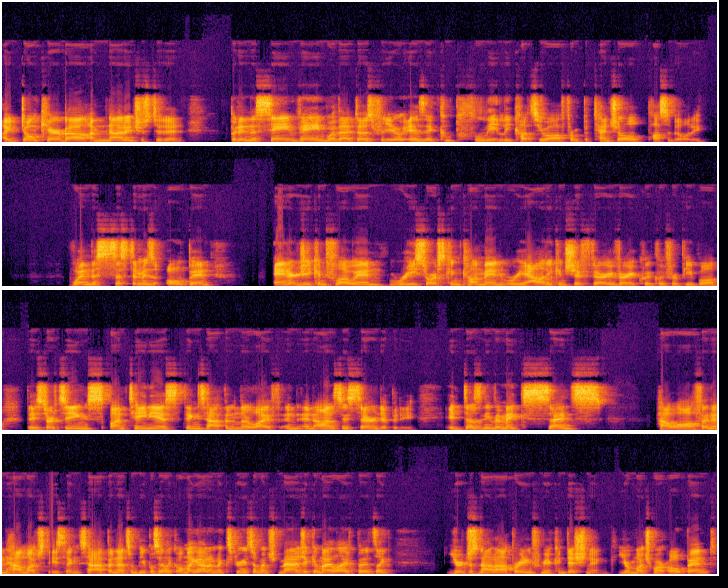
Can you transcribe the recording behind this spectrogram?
I don't care about, I'm not interested in. But in the same vein, what that does for you is it completely cuts you off from potential possibility. When the system is open, energy can flow in, resource can come in, reality can shift very, very quickly for people. They start seeing spontaneous things happen in their life and, and honestly, serendipity. It doesn't even make sense how often and how much these things happen. That's when people say, like, oh my God, I'm experiencing so much magic in my life. But it's like, you're just not operating from your conditioning. You're much more opened.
